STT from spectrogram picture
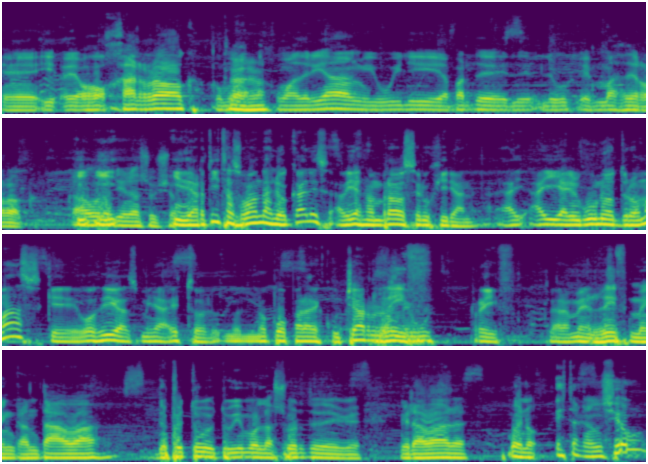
eh, y- eh, o hard rock, como, Claro. como Adrián y Willy, aparte le- le- es más de rock. Cada Y- uno tiene lo suyo. y de artistas o bandas locales habías nombrado a Cerú Girán. ¿Hay, hay algún otro más que vos digas, mira, esto no, no puedo parar de escucharlo? Riff. Riff, claramente. riff me encantaba. Después tu- tuvimos la suerte de grabar. Bueno, esta canción,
